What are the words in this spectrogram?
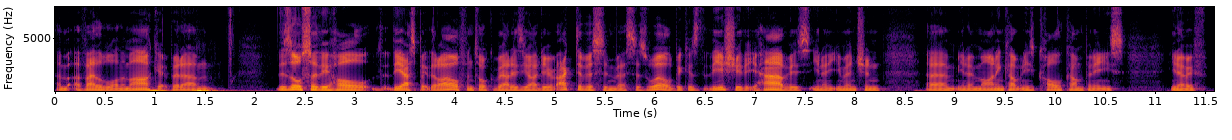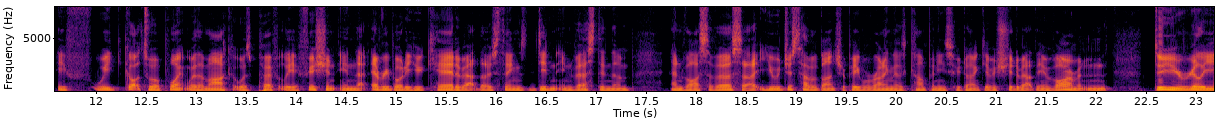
um, available on the market. But um, there's also the whole the aspect that I often talk about is the idea of activist invest as well, because the issue that you have is you know you mentioned um, you know mining companies, coal companies you know, if, if we got to a point where the market was perfectly efficient in that everybody who cared about those things didn't invest in them and vice versa, you would just have a bunch of people running those companies who don't give a shit about the environment. And do you really,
